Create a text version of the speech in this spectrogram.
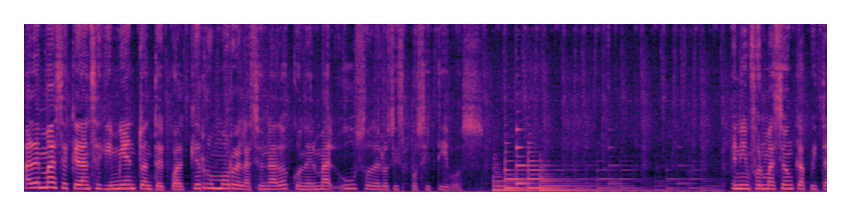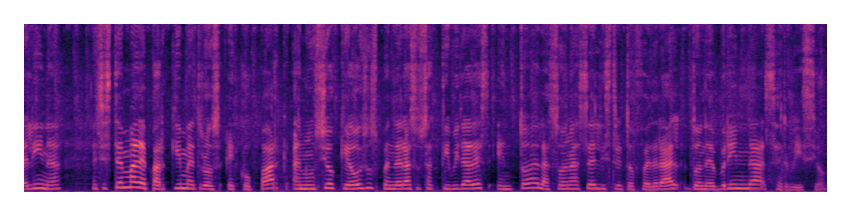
además de que dan seguimiento ante cualquier rumor relacionado con el mal uso de los dispositivos. En información capitalina, el sistema de parquímetros Ecopark anunció que hoy suspenderá sus actividades en todas las zonas del Distrito Federal donde brinda servicio.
